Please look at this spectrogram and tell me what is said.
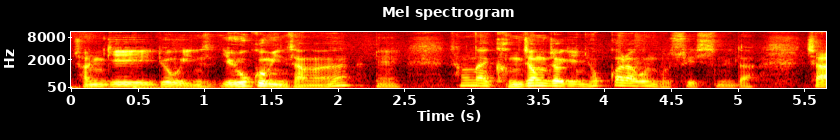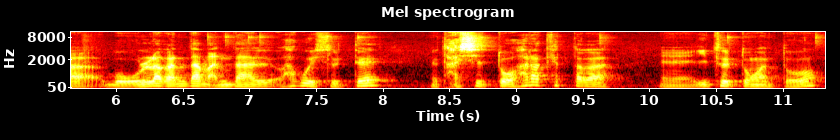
전기료 인, 요금 인상은 예, 상당히 긍정적인 효과라고는 볼 수 있습니다. 자뭐 올라간다 만다 하고 있을 때 다시 또 하락했다가 예, 이틀 동안 또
